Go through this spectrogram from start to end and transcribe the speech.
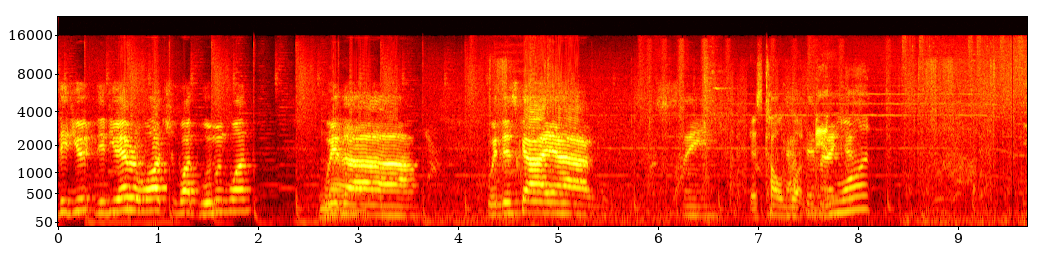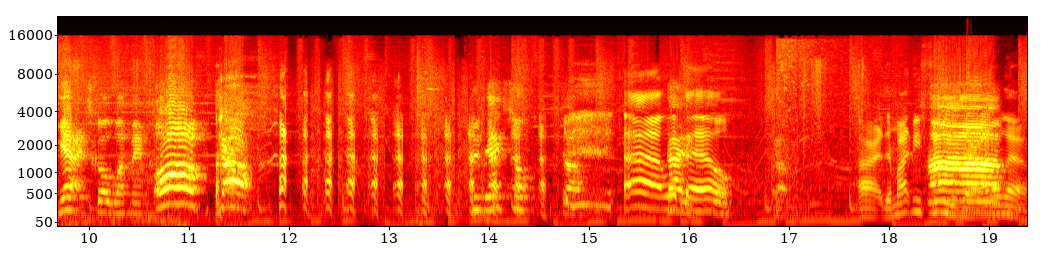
Did you did you ever watch What Women Want? With No. uh with this guy uh what's his name? It's called God what it, men I want. Yeah, it's called What Men Oh god! Dude, that's so up. Ah, what That the hell? so. All right, there might be food in there. I don't Um, know.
